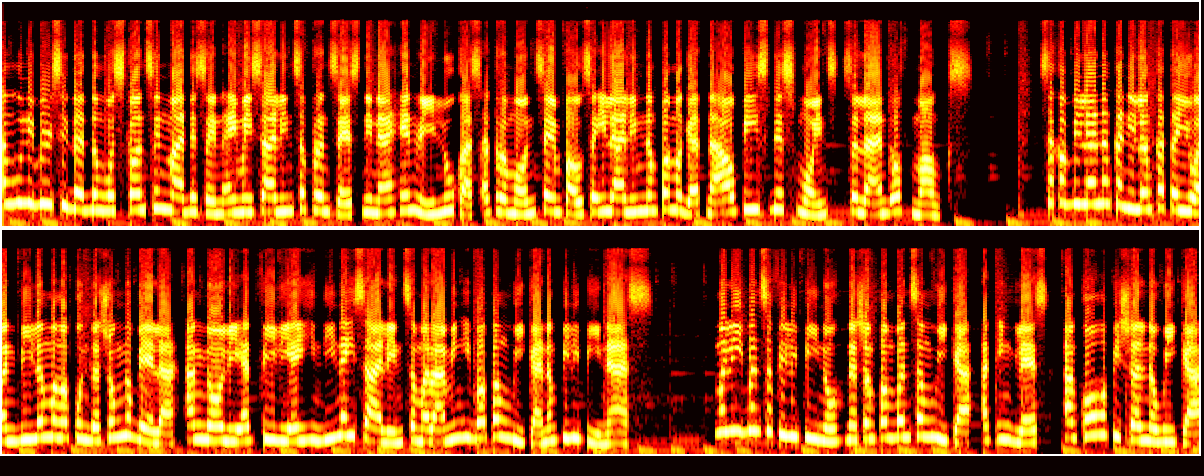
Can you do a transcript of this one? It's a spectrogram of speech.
Ang Universidad ng Wisconsin-Madison ay may salin sa Pranses ni na Henry Lucas at Ramon Sempao sa ilalim ng pamagat na Aupes des Moines, sa Land of Monks. Sa kabila ng kanilang katayuan bilang mga pundasyong nobela, ang Noli at Fili ay hindi naisalin sa maraming iba pang wika ng Pilipinas. Maliban sa Filipino, na siyang pambansang wika, at Ingles, ang co-official na wika,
